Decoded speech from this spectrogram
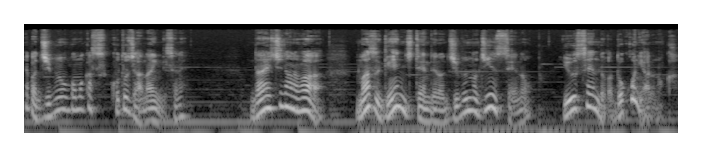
やっぱ自分をごまかすことじゃないんですよね。大事なのは、まず現時点での自分の人生の優先度がどこにあるのか。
